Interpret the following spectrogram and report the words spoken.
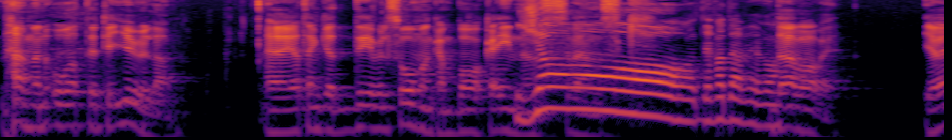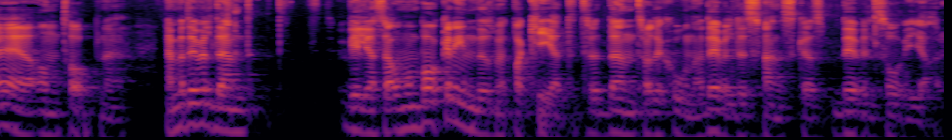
Nej, men åter till julen. Eh, Jag tänker att det är väl så man kan baka in en svensk. Ja, det var där vi var. Där var vi. Jag är on top nu. Nej, men det är väl den, vill jag säga, om man bakar in det som ett paket, den traditionen, det är väl det svenska, det är väl så vi gör.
